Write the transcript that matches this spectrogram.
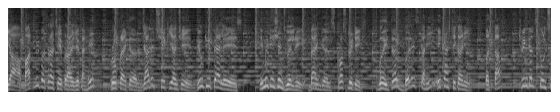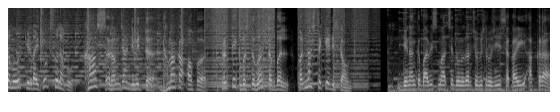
या बातमीपत्राचे प्रायोजक आहेत प्रोप्रायटर जावेद शेख यांचे beauty palace imitation jewellery bangles cosmetics व इतर बरेच काही एकाच ठिकाणी. पत्ता ट्विंकल स्कूल समोर किडबाई चौक सोलापूर. खास रमजान निमित्त धमाका ऑफर प्रत्येक वस्तूवर तब्बल पन्नास टक्के डिस्काउंट दिनांक बावीस मार्च दोन हजार चोवीस रोजी सकाळी अकरा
